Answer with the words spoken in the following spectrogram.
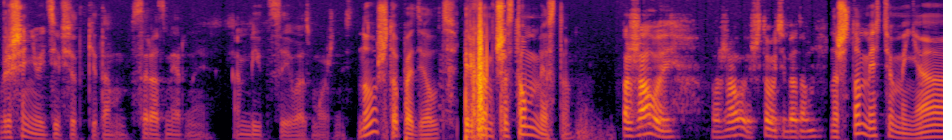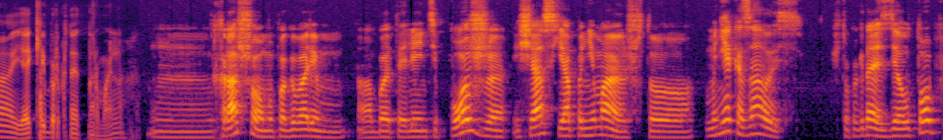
В решении уйти все-таки там соразмерные амбиции и возможности. Ну, что поделать. Переходим к шестому месту. Пожалуй, пожалуй. Что у тебя там? На шестом месте у меня я киборг, но это нормально. Хорошо, мы поговорим об этой ленте позже. И сейчас я понимаю, что мне казалось, что когда я сделал топ,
